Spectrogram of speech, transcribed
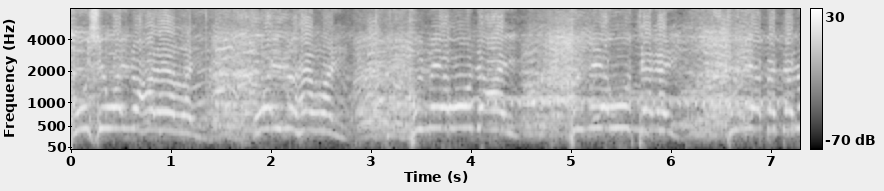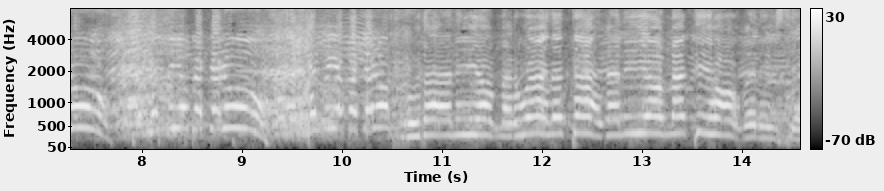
Guushii waynu haleellay waynu hellay kulmiye wuu dhacay kulmiye wuu tegey kulmiye bedeluu kelmiyo bedeluu kelmiyo bedeluu mudaaniyo marwaada taagan iyo mati hooganaysa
